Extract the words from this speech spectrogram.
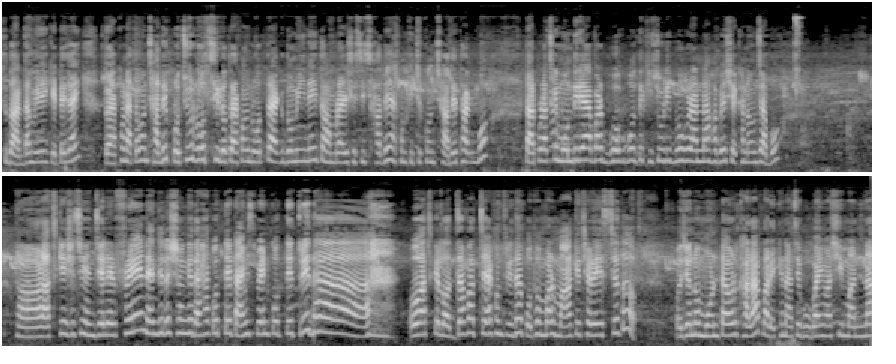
শুধু আড্ডা মেরেই কেটে যায় তো এখন এতক্ষণ ছাদে প্রচুর রোদ ছিল, তো এখন রোদটা একদমই নেই। তো আমরা এসেছি ছাদে, এখন কিছুক্ষণ ছাদে থাকব। তারপর আজকে মন্দিরে আবার ভোগ বলতে খিচুড়ি ভোগ রান্না হবে, সেখানেও যাব। আর আজকে এসেছে এঞ্জেলের ফ্রেন্ড এঞ্জেলের সঙ্গে দেখা করতে টাইম স্পেন্ড করতে ত্রিধা। ও আজকে লজ্জা পাচ্ছে, এখন ত্রিধা প্রথমবার মাকে ছেড়ে এসছে তো। ওই জন্য মনটা ওর খারাপ, আর এখানে আছে বুবাই মাসি মান্না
